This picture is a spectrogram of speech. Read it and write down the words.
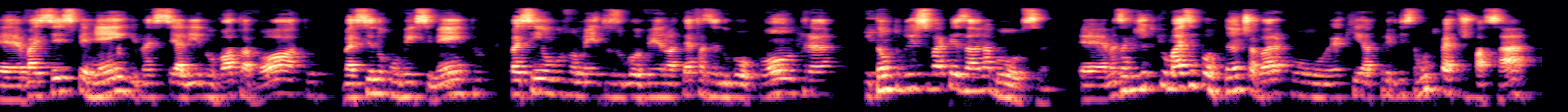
é, vai ser esse perrengue, vai ser ali no voto a voto, vai ser no convencimento, vai ser em alguns momentos o governo até fazendo gol contra. Então, tudo isso vai pesar na bolsa. É, mas acredito que o mais importante agora com, é que a Previdência está muito perto de passar,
